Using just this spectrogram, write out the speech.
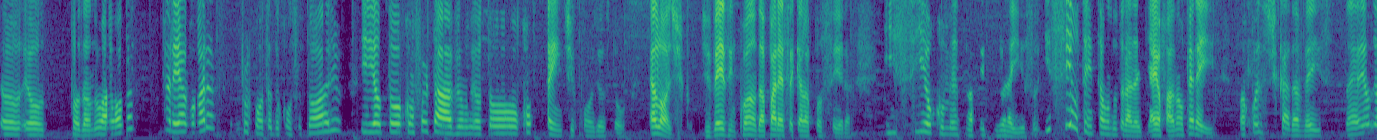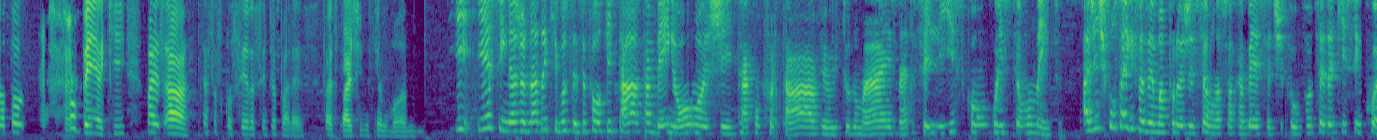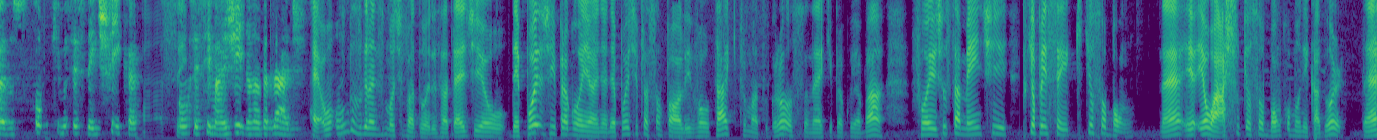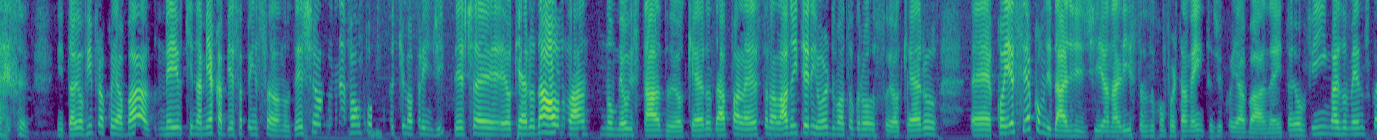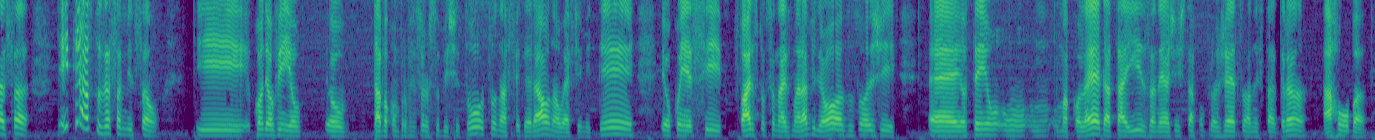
Eu, eu tô dando aula, parei agora por conta do consultório e eu tô confortável, eu tô contente com onde eu estou. É lógico, de vez em quando aparece aquela poceira. E se eu começar a pesquisar isso? E se eu tentar um doutorado aqui? Aí eu falo, não, peraí, uma coisa de cada vez, né? Eu, eu tô, tô bem aqui, mas ah, essas coceiras sempre aparecem, faz parte do ser humano. E, e, assim, na jornada que você, você falou que tá, tá bem hoje, tá confortável e tudo mais, né? Tá feliz com, com esse teu momento. A gente consegue fazer uma projeção na sua cabeça, tipo, você daqui cinco anos, como que você se identifica? Ah, como você se imagina, na verdade? É, um dos grandes motivadores, até de eu, depois de ir para Goiânia, depois de ir para São Paulo e voltar aqui para Mato Grosso, né, aqui para Cuiabá, foi justamente porque eu pensei, o que, que eu sou bom? Né? Eu, eu acho que eu sou bom comunicador, né? Então eu vim para Cuiabá meio que na minha cabeça pensando, deixa eu levar um pouco do que eu aprendi, deixa eu quero dar aula lá no meu estado, eu quero dar palestra lá no interior do Mato Grosso, eu quero é, conhecer a comunidade de analistas do comportamento de Cuiabá, né? Então eu vim mais ou menos com essa, entre aspas, essa missão. E quando eu vim, eu, eu estava como professor substituto na Federal, na UFMT, eu conheci vários profissionais maravilhosos, hoje é, eu tenho um, um, uma colega, a Thaisa, né? A gente está com um projeto lá no Instagram,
